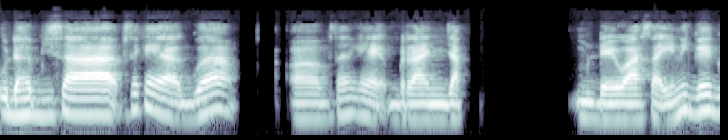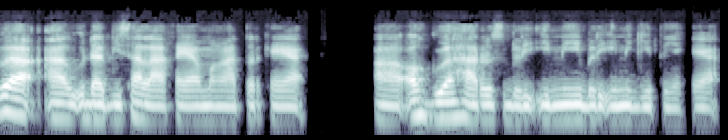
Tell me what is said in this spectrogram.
udah bisa saya kayak gue uh, misalnya kayak beranjak dewasa ini gue gue uh, udah bisa lah kayak mengatur kayak uh, oh gue harus beli ini beli ini gitu ya kayak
